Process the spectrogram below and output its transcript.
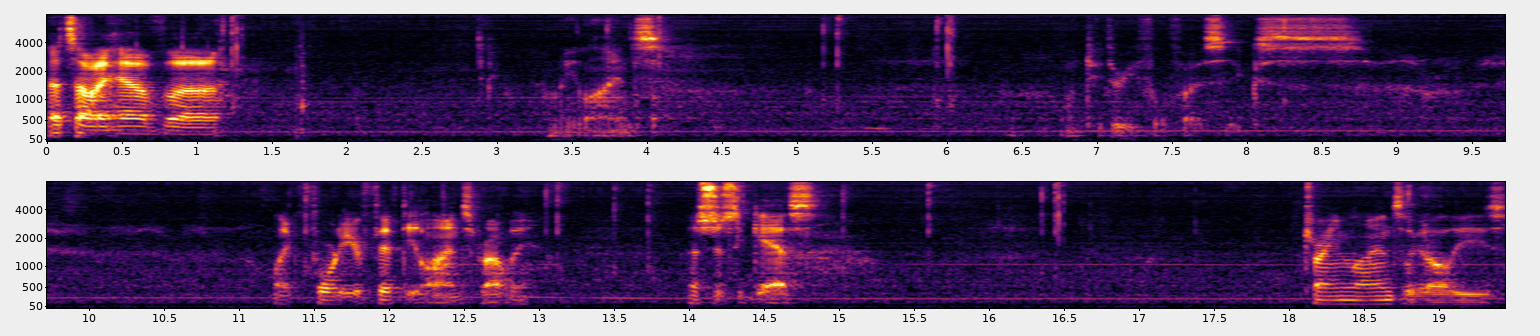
That's how I have. Uh, how many lines? One, two, three, four, five, six like 40 or 50 lines probably. That's just a guess. Train lines, look at all these.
